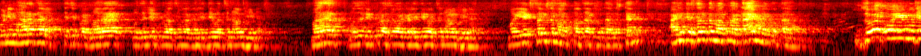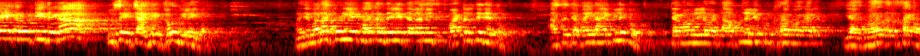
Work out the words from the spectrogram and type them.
कोणी महाराज झाला त्याचे पाय महाराज माझं लेकरू असं वागायला देवाचं नाव घेणार महाराज माझं लेकरू असं वागायला देवाचं नाव घेणार मग एक संत महात्मा जात होता रस्त्याने. आणि ते संत महात्मा काय म्हणत होता? जो कोई मुझे एक रोटी देगा उसे चाहे जो मिलेगा. म्हणजे मला कोणी एक भाकर दिली त्याला मी वाटल ते देतो. असं त्या बाईनं ऐकले तो. त्या माऊलीला वाटलं आपलं लेकरून खराब वागाले या महाराजाला सांगा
